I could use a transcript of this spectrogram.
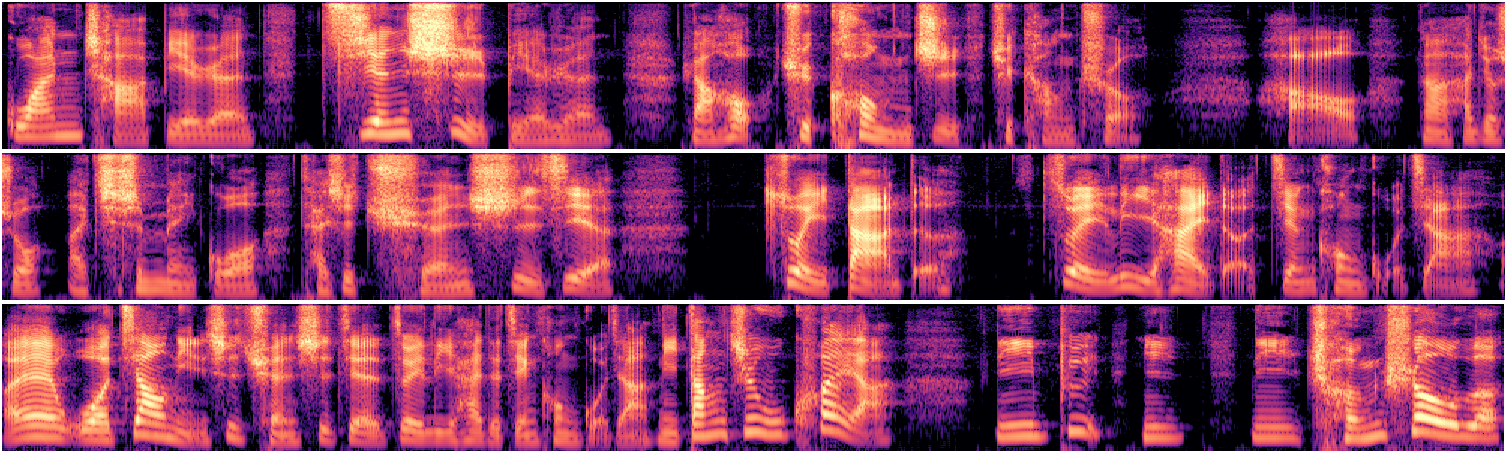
观察别人，监视别人，然后去控制，去 control。好，那他就说，哎，其实美国才是全世界最大的。最厉害的监控国家，哎，我叫你是全世界最厉害的监控国家，你当之无愧啊！你不，你你承受了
